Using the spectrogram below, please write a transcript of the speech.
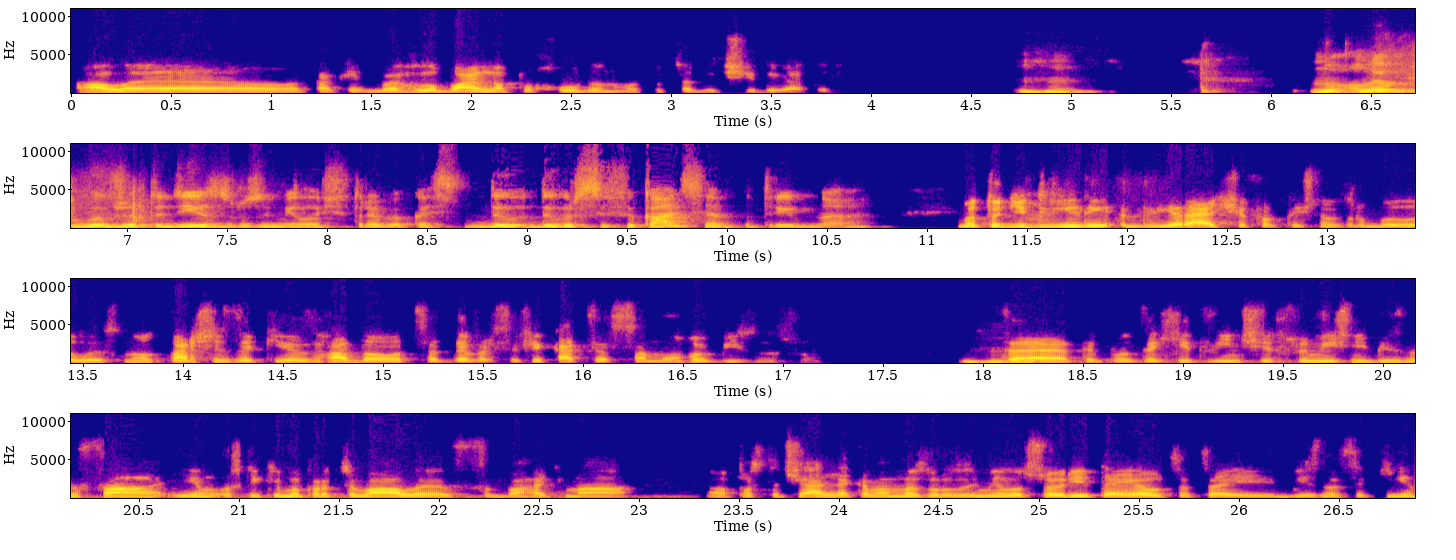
Але так якби глобальна по холдингу, то це 2009 рік. Угу. Ну, але ви вже тоді зрозуміли, що треба якась диверсифікація потрібна. Ми тоді дві дві речі фактично зробили висновок. Перший, з який я згадував, це диверсифікація самого бізнесу. Це, типу, захід в інші суміжні бізнеса. І оскільки ми працювали з багатьма постачальниками, ми зрозуміли, що рітейл це цей бізнес, який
